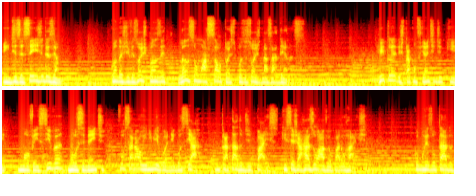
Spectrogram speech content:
em 16 de dezembro, quando as divisões Panzer lançam um assalto às posições nas Ardenas. Hitler está confiante de que uma ofensiva no ocidente forçará o inimigo a negociar um tratado de paz que seja razoável para o Reich. Como resultado,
